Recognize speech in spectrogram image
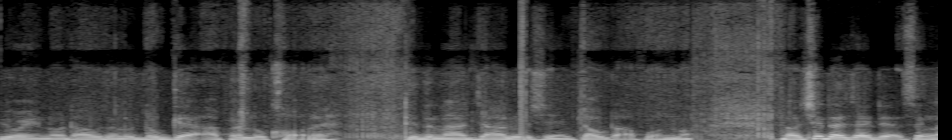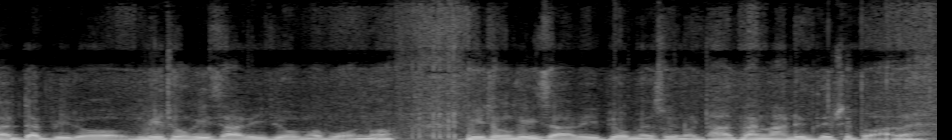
ပြောရင်တော့ဒါကိုကျွန်တော်ဒုက္ကအဖက်လို့ခေါ်တယ်ဒေသနာကြားလို့ရှိရင်ပျောက်တာပေါ့နော်နောက်ချစ်တဲ့ကြိုက်တဲ့အဆင့်ကတက်ပြီးတော့မေထုံကိစ္စတွေပြောမှာပေါ့နော်မေထုံကိစ္စတွေပြောမယ်ဆိုရင်တော့ဒါတန်ခါတိတိဖြစ်သွားတယ်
